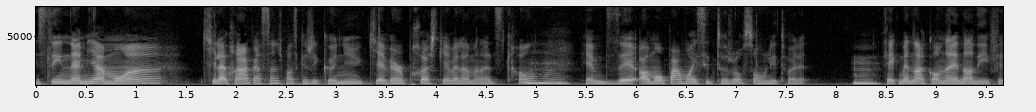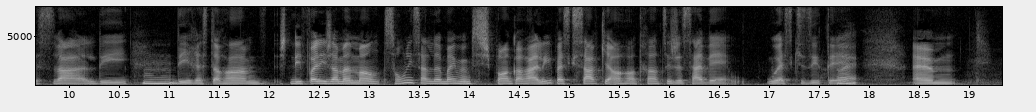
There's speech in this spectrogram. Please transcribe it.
c'est une amie à moi qui est la première personne, je pense, que j'ai connue qui avait un proche qui avait la maladie de Crohn. Mm -hmm. Puis elle me disait Ah, mon père, moi, il sait toujours son les toilettes. Mm. Fait que maintenant qu'on allait dans des festivals, des, Mm. des restaurants, des fois, les gens me demandent sont les salles de bain, même si je suis pas encore allée, parce qu'ils savent qu'en rentrant, tu sais, je savais où est-ce qu'ils étaient. Ouais. Euh,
